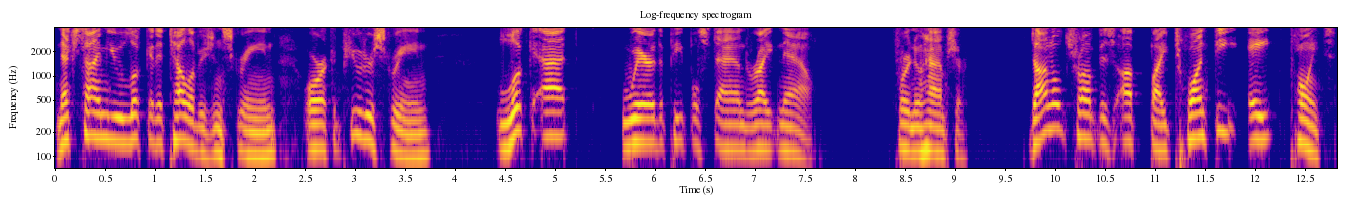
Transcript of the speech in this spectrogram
next time you look at a television screen or a computer screen, look at where the people stand right now for New Hampshire. Donald Trump is up by 28 points.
